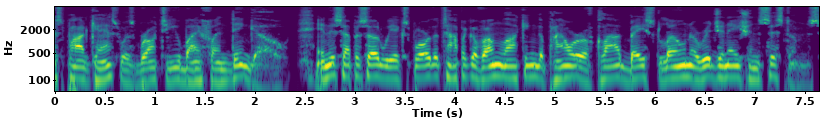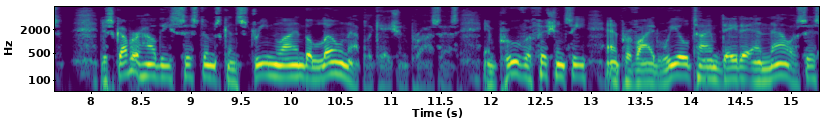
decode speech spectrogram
This podcast was brought to you by Fundingo. In this episode, we explore the topic of unlocking the power of cloud based loan origination systems. Discover how these systems can streamline the loan application process, improve efficiency, and provide real time data analysis.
